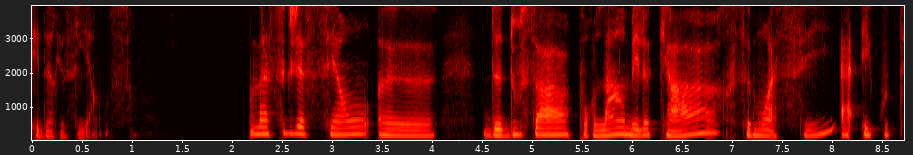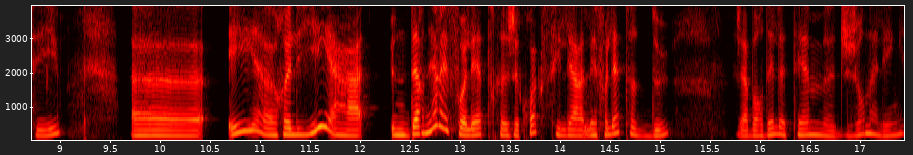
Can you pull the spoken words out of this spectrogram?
et de résilience. Ma suggestion euh, de douceur pour l'âme et le cœur ce mois-ci à écouter. Euh, et euh, relié à une dernière infolettre, je crois que c'est l'infolettre 2. J'abordais le thème du journaling.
